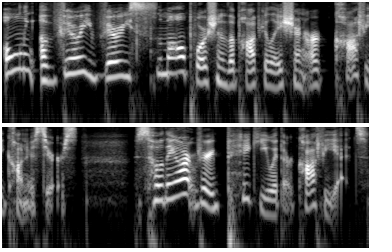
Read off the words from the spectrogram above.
only a very, very small portion of the population are coffee connoisseurs, so they aren't very picky with their coffee yet.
